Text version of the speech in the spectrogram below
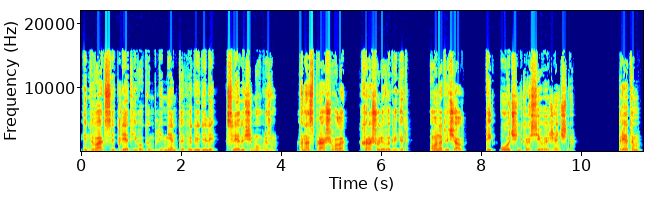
и двадцать лет его комплименты выглядели следующим образом. Она спрашивала, хорошо ли выглядит. Он отвечал, ты очень красивая женщина. При этом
